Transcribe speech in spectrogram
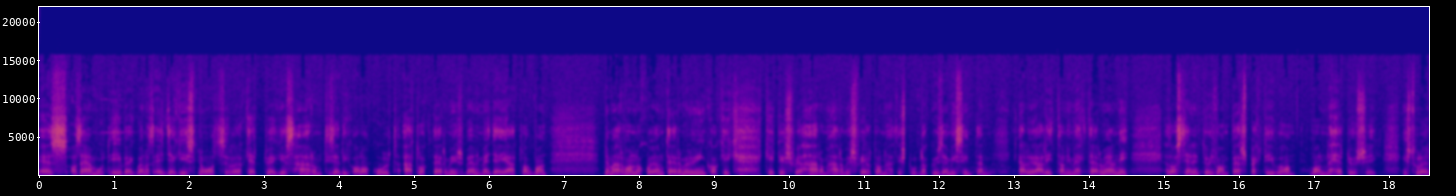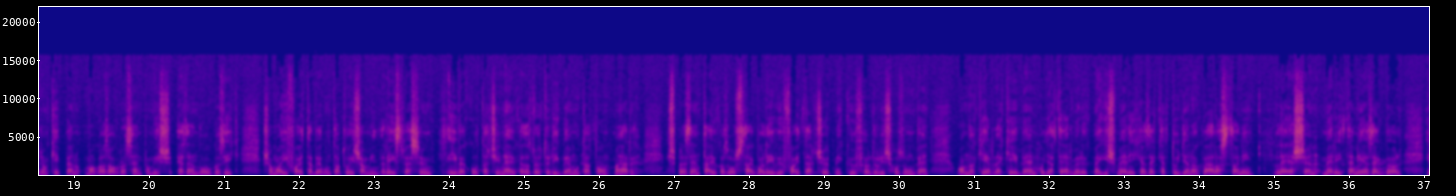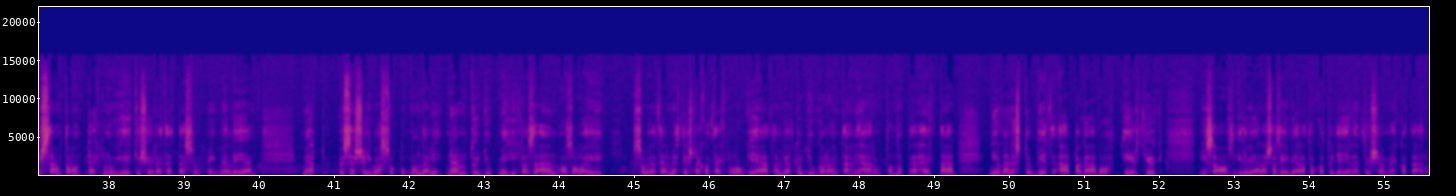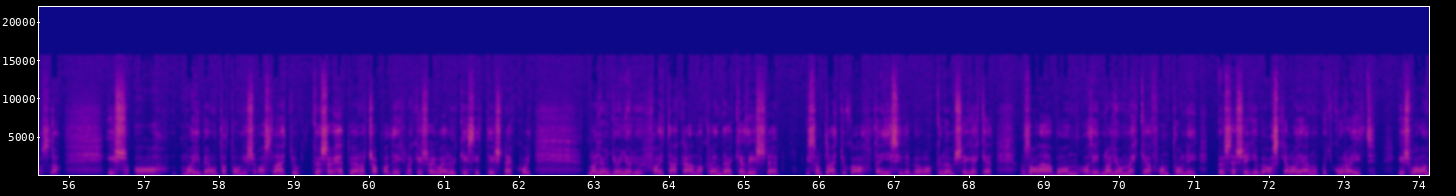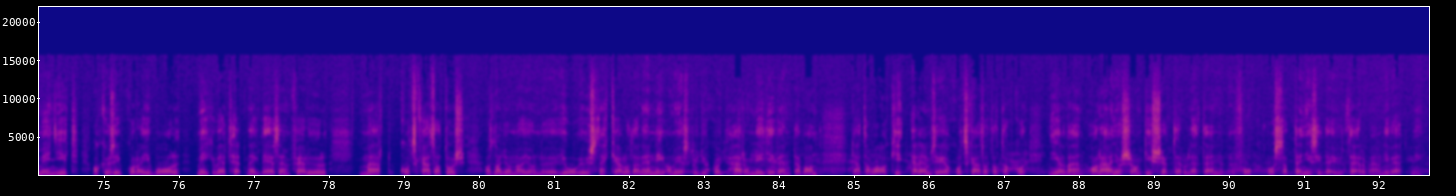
ez az elmúlt években az 1,8-2,3 alakult átlagtermésben, megyei átlagban, de már vannak olyan termelőink, akik két és fél, három, három és fél tonnát is tudnak üzemi szinten előállítani, megtermelni. Ez azt jelenti, hogy van perspektíva, van lehetőség. És tulajdonképpen maga az Agrocentrum is ezen dolgozik, és a mai fajta bemutató is, amint részt veszünk. Évek óta csináljuk, ez az ötödik bemutatónk már, és prezentáljuk az országban lévő fajtát, sőt, még külföldről is hozunk be, annak érdekében, hogy a termelők megismerjék ezeket, tudjanak választani, lehessen meríteni ezekből, és számtalan számtalan technológiai kísérletet teszünk még melléje, mert összességében azt szoktuk mondani, nem tudjuk még igazán az alai szójatermesztésnek a technológiát, amivel tudjuk garantálni 3 tonna per hektár. Nyilván ezt többét átlagába értjük, hisz az időjárás az évjáratokat ugye jelentősen meghatározza. És a mai bemutatón is azt látjuk, köszönhetően a csapadéknak és a jó előkészítésnek, hogy nagyon gyönyörű fajták állnak rendelkezésre, viszont látjuk a tenyészidebe való különbségeket. Az alában azért nagyon meg kell fontolni, összességében azt kell ajánlnunk, hogy korait, és valamennyit a középkoraiból még vethetnek, de ezen felül már kockázatos, az nagyon-nagyon jó ősznek kell oda lenni, ami ezt tudjuk, hogy három-négy évente van. Tehát ha valaki elemzi a kockázatot, akkor nyilván arányosan kisebb területen fog hosszabb tenyészidejű termelni, vetni.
